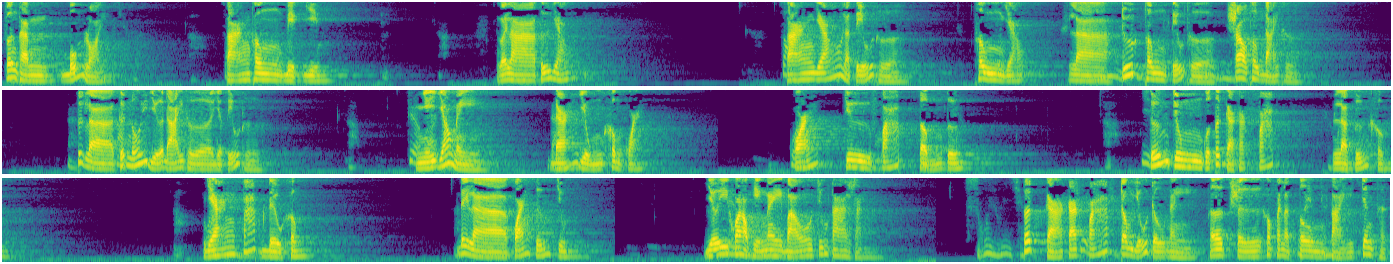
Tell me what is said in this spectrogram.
Phân thành bốn loại. Tạng thông biệt diện. Gọi là tứ giáo. Tạng giáo là tiểu thừa. Thông giáo là trước thông tiểu thừa, Sau thông đại thừa. Tức là kết nối giữa đại thừa và tiểu thừa. Nhị giáo này Đáng dụng không quan Quán chư pháp tổng tướng. Tướng chung của tất cả các pháp Là tướng không. Dạng pháp đều không. Đây là quán tướng chung. Giới khoa học hiện nay bảo chúng ta rằng Tất cả các pháp trong vũ trụ này Thật sự không phải là tồn tại chân thực,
